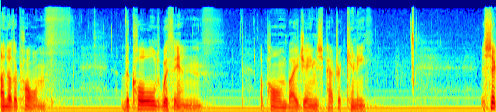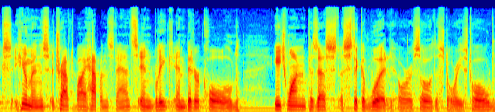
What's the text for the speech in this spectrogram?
Another poem, The Cold Within a poem by James Patrick Kinney. Six humans trapped by happenstance in bleak and bitter cold. Each one possessed a stick of wood, or so the stories told.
